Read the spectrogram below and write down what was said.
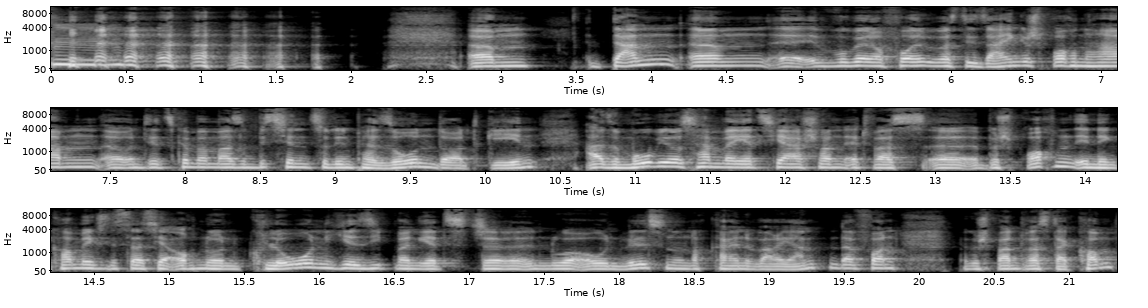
Mhm. ähm, dann, ähm, äh, wo wir noch vorhin über das Design gesprochen haben, äh, und jetzt können wir mal so ein bisschen zu den Personen dort gehen. Also Mobius haben wir jetzt ja schon etwas äh, besprochen. In den Comics ist das ja auch nur ein Klon. Hier sieht man jetzt äh, nur Owen Wilson und noch keine Varianten davon. Bin gespannt, was da kommt.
